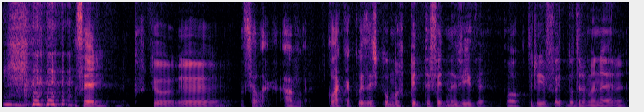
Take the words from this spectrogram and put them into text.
a sério. Porque eu, eh, sei lá, há, claro que há coisas que eu me arrependo de ter feito na vida ou que teria feito de outra maneira,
